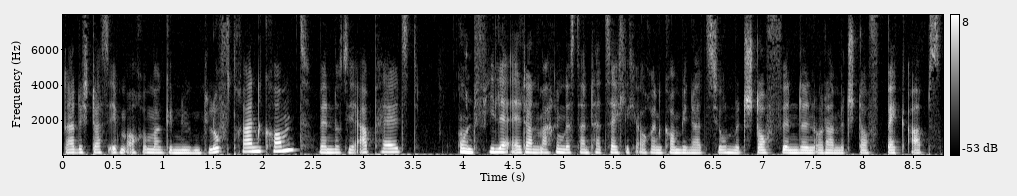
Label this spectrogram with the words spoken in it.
dadurch, dass eben auch immer genügend Luft rankommt, wenn du sie abhältst. Und viele Eltern machen das dann tatsächlich auch in Kombination mit Stoffwindeln oder mit Stoffbackups.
